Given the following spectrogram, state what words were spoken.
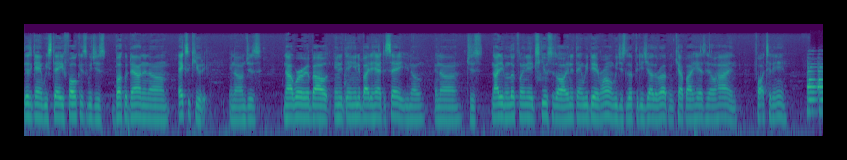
this game we stayed focused. We just buckled down and um, executed. You know, I'm just not worried about anything anybody had to say. You know, and uh, just not even look for any excuses or anything we did wrong. We just lifted each other up and kept our heads held high and fought to the end.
